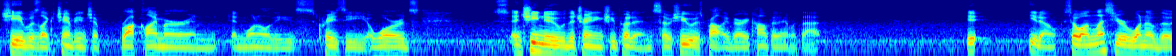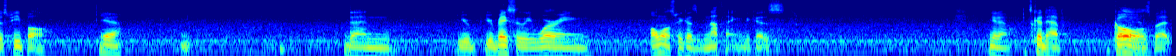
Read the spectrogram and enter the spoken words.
she was like a championship rock climber and, and won all these crazy awards. And she knew the training she put in, so she was probably very confident with that. It, you know, so unless you're one of those people, yeah, then you're you're basically worrying almost because of nothing because you know it's good to have goals but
